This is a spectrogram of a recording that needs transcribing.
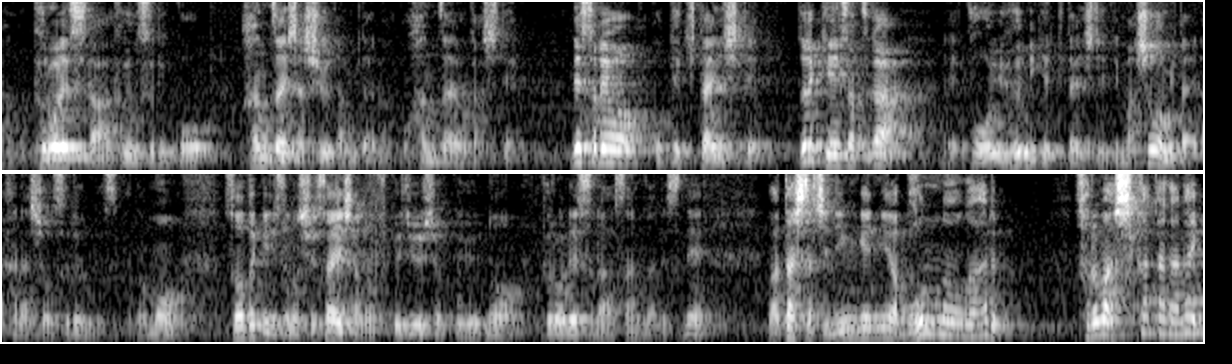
うあのプロレスラー扮するこう犯罪者集団みたいなこう犯罪を犯してでそれをこう撃退してそれで警察がこういうふうに撃退していきましょうみたいな話をするんですけどもその時にその主催者の副住職のプロレスラーさんがですね私たち人間には煩悩がある。それは仕方がない。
